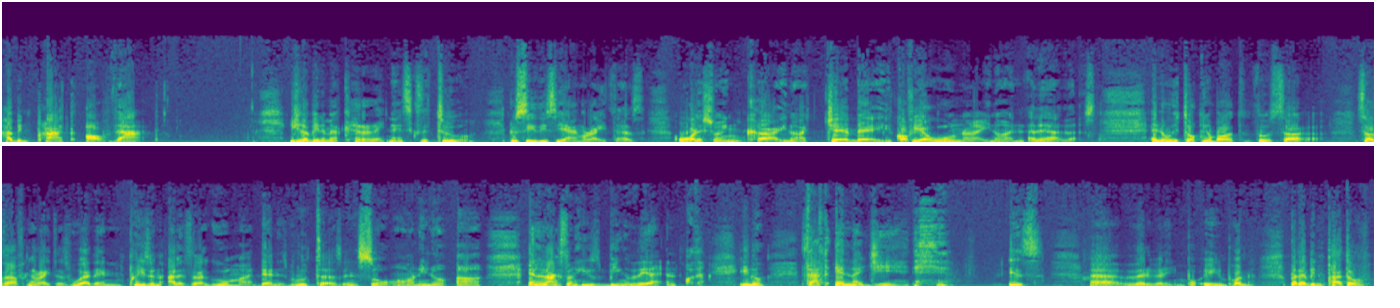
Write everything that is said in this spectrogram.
have been part of that. You should have been in Makerere in 1962 to see these young writers, Wole you know, Achebe, Kofi Awoonor, you know, and, and others. And we're talking about those uh, South African writers who are then in prison, Alex La Guma, Dennis Brutus, and so on, you know, uh, and Langston Hughes being there, and other, you know, that energy is uh, very, very impo- important. But I've been part of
